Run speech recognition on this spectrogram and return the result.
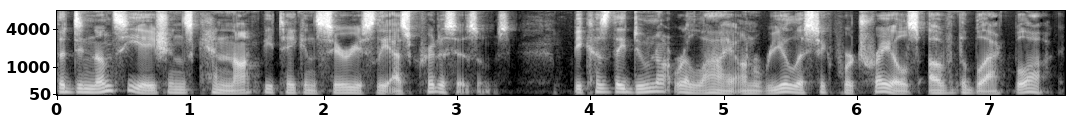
The denunciations cannot be taken seriously as criticisms because they do not rely on realistic portrayals of the Black Bloc.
